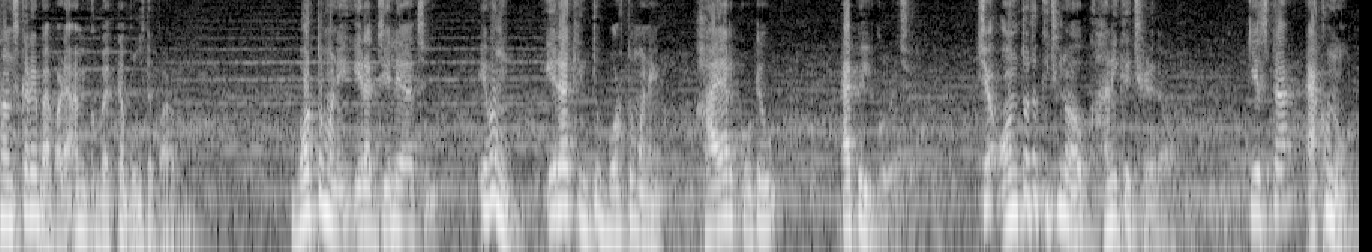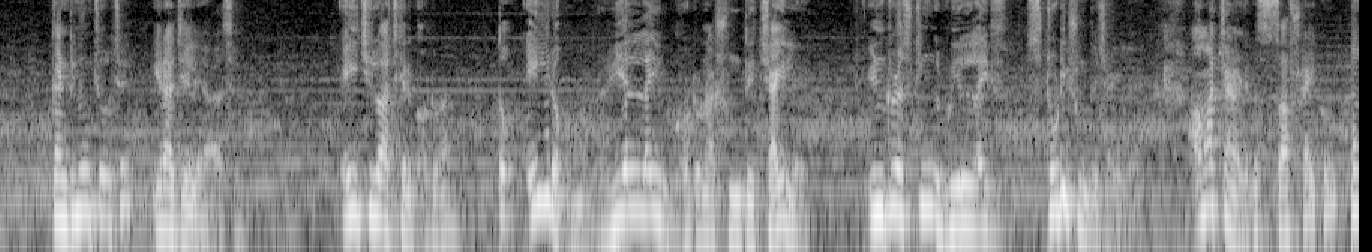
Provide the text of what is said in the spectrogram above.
সংস্কারের ব্যাপারে আমি খুব একটা বলতে পারব না। বর্তমানে এরা জেলে আছে এবং এরা কিন্তু বর্তমানে হায়ার কোর্টেও অ্যাপিল করেছে যে অন্তত কিছু না হোক হানিকে ছেড়ে দেওয়া কেসটা এখনও কন্টিনিউ চলছে, এরা জেলে আছে। এই ছিল আজকের ঘটনা। তো এই রকম রিয়েল লাইফ ঘটনা শুনতে চাইলে ইন্টারেস্টিং রিয়েল লাইফ স্টোরি শুনতে চাইলে, আমার চ্যানেলটাকে সাবস্ক্রাইব করুন এবং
